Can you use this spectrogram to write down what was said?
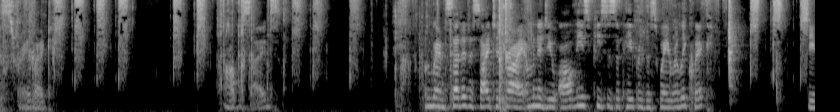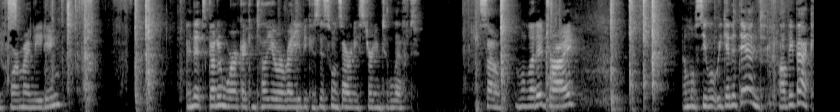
spray like all the sides. I'm going to set it aside to dry. I'm going to do all these pieces of paper this way really quick before my meeting. And it's going to work, I can tell you already, because this one's already starting to lift. So we'll let it dry and we'll see what we get at the end. I'll be back.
